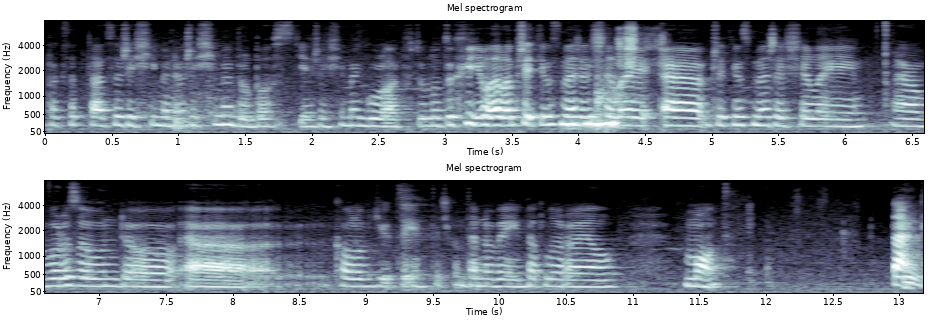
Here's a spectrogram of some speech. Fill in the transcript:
pak se ptá, co řešíme. No řešíme blbosti, řešíme gulag v tuhle chvíli, ale předtím jsme řešili, uh, předtím jsme řešili uh, Warzone do uh, Call of Duty, teď ten nový Battle Royale mod. Tak. Hmm.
